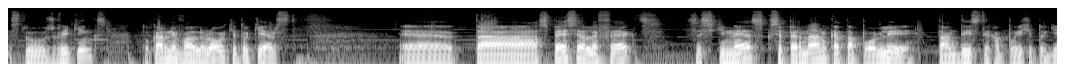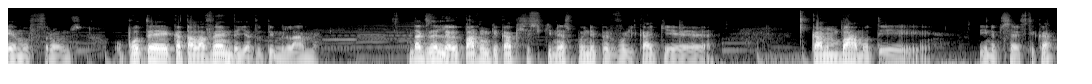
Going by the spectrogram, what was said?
στους Vikings, το Carnival Row και το Kerst. Ε, τα special effects σε σκηνές ξεπερνάνε κατά πολύ τα αντίστοιχα που είχε το Game of Thrones. Οπότε καταλαβαίνετε για το τι μιλάμε. Εντάξει δεν λέω, υπάρχουν και κάποιες σκηνές που είναι υπερβολικά και κάνουν μπάμ ότι είναι ψεύτικα.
